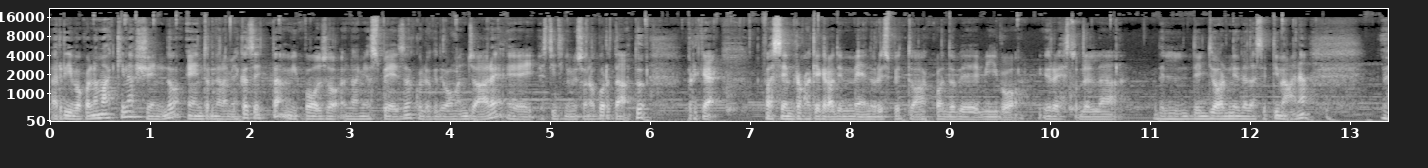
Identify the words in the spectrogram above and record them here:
Arrivo con la macchina, scendo, entro nella mia casetta, mi poso la mia spesa, quello che devo mangiare e i vestiti che mi sono portato, perché fa sempre qualche grado in meno rispetto a qua dove vivo il resto della, del, dei giorni della settimana. Eh,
